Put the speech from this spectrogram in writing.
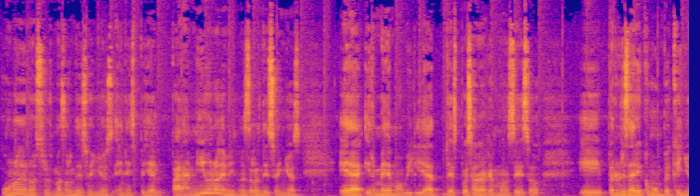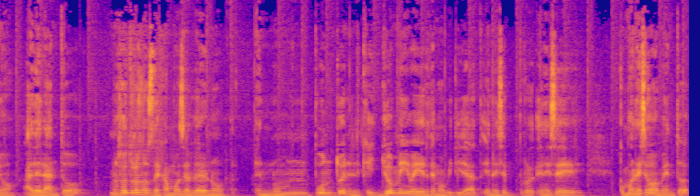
uno de nuestros más grandes sueños, en especial para mí uno de mis más grandes sueños era irme de movilidad, después hablaremos de eso, eh, pero les daré como un pequeño adelanto. Nosotros nos dejamos de hablar en un, en un, punto en el que yo me iba a ir de movilidad, en ese, en ese, como en ese momento,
